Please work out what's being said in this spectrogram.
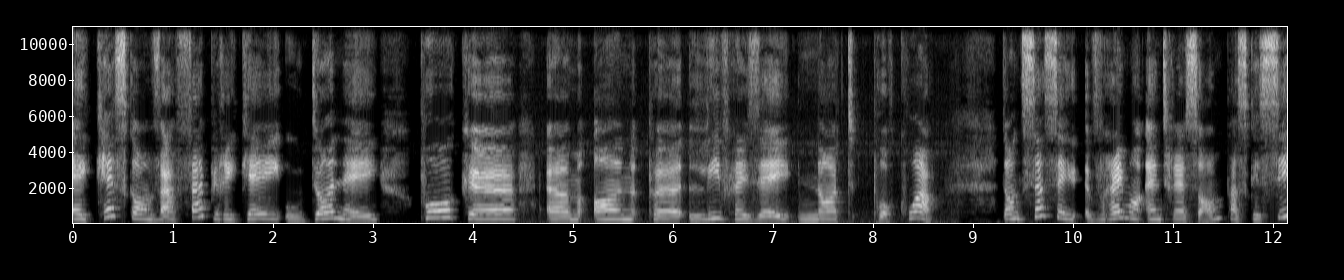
et qu'est-ce qu'on va fabriquer ou donner pour que euh, on peut livrer notre pourquoi. Donc ça, c'est vraiment intéressant parce que si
